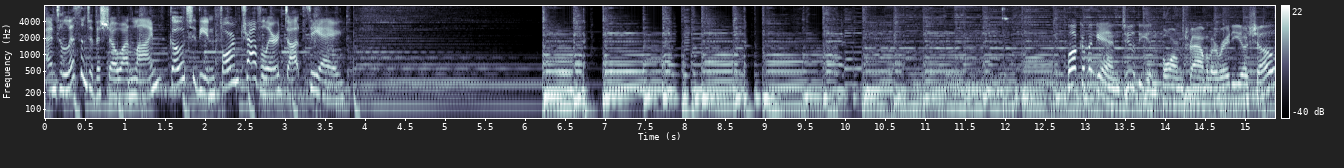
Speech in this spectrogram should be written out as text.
And to listen to the show online, go to theinformedtraveler.ca. Welcome again to the Informed Traveler Radio Show.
